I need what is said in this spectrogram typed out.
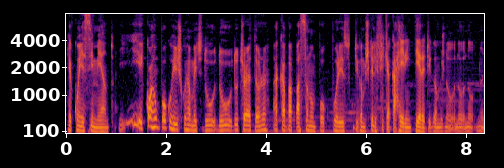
reconhecimento. E, e corre um pouco o risco realmente do, do, do Trey Turner acabar passando um pouco por isso. Digamos que ele fique a carreira inteira, digamos, no, no, no, no.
